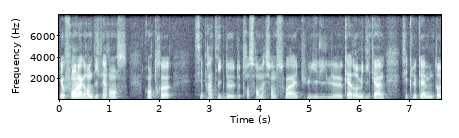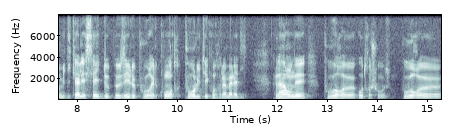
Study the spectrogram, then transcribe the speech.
Et au fond, la grande différence entre ces pratiques de, de transformation de soi et puis le cadre médical, c'est que le cadre médical essaye de peser le pour et le contre pour lutter contre la maladie. Là, on est pour euh, autre chose, pour euh,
